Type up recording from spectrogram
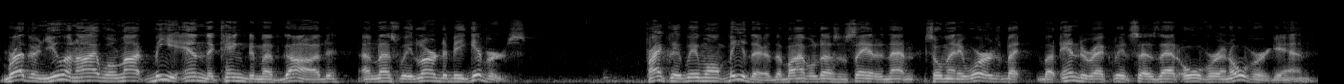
Brethren, you and I will not be in the kingdom of God unless we learn to be givers. Frankly, we won't be there. The Bible doesn't say it in that so many words, but, but indirectly it says that over and over again.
